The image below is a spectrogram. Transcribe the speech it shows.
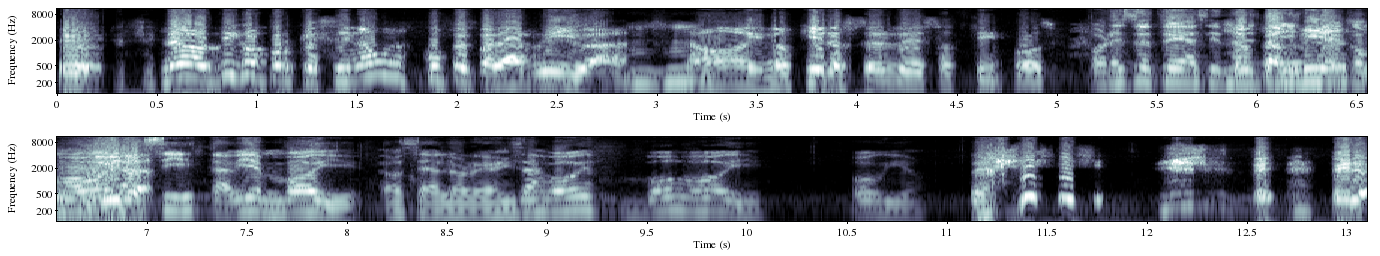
Eh, no, digo porque si no uno escupe para arriba. ¿no? Y no quiero ser de esos tipos. Por eso estoy haciendo Yo el chiste, también, como voy tuviera- así, está bien, voy. O sea, lo organizás vos, vos voy, obvio. Pero,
